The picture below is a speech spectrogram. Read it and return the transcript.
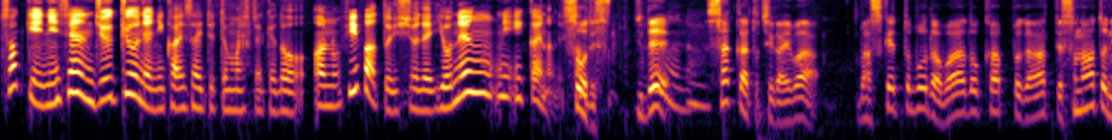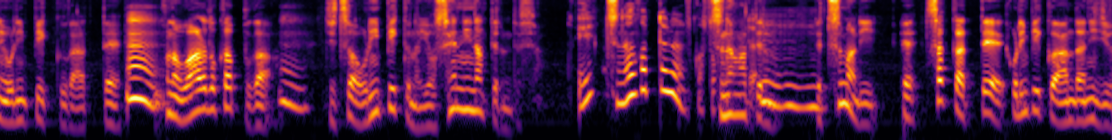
さっき2019年に開催って言ってましたけどあの FIFA と一緒で4年に1回なんですか？そうです。でサッカーと違いはバスケットボールはワールドカップがあってその後にオリンピックがあってうん。このワールドカップがうん、実はオリンピックの予選になってるんですよえ繋がってるんですか？つながってるうんうんうん。でつまり、えサッカーってオリンピックはアンダー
